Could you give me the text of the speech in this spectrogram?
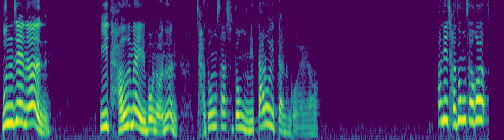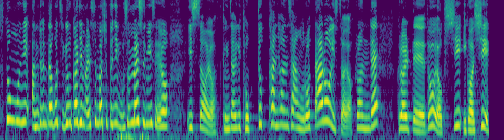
문제는 이 다음의 일본어는 자동사 수동문이 따로 있다는 거예요. 아니 자동사가 수동문이 안 된다고 지금까지 말씀하셨더니 무슨 말씀이세요? 있어요. 굉장히 독특한 현상으로 따로 있어요. 그런데 그럴 때에도 역시 이것이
